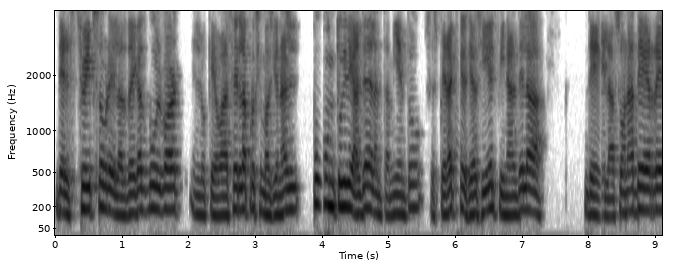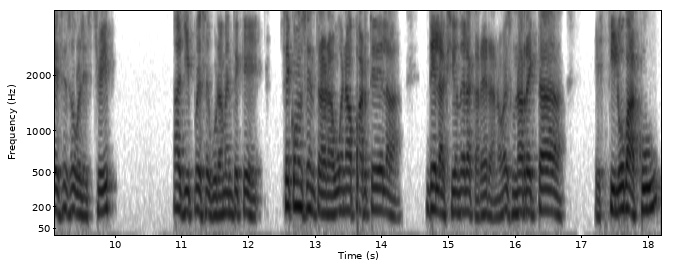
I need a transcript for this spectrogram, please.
del strip sobre Las Vegas Boulevard, en lo que va a ser la aproximación al punto ideal de adelantamiento. Se espera que sea así el final de la, de la zona DRS sobre el strip. Allí pues seguramente que se concentrará buena parte de la, de la acción de la carrera, ¿no? Es una recta estilo Bakú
